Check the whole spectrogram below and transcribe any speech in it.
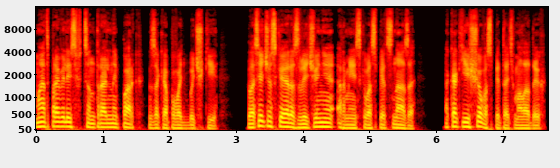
мы отправились в Центральный парк закапывать бычки. Классическое развлечение армейского спецназа. А как еще воспитать молодых?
